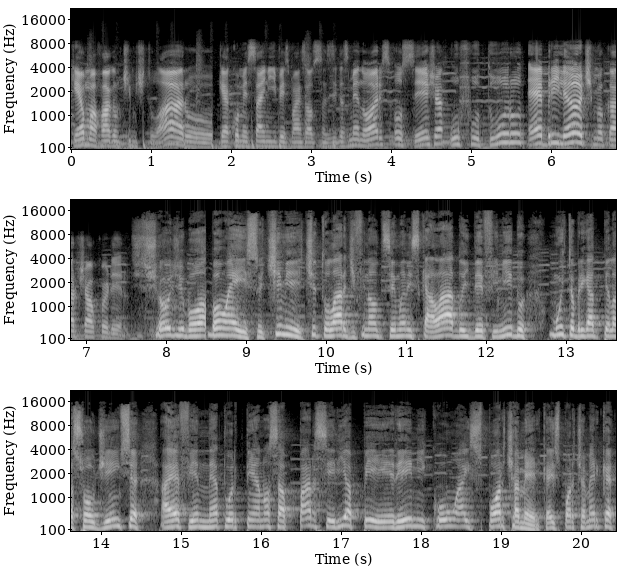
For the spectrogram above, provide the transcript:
quer uma vaga no time titular ou quer começar em níveis mais altos nas ligas menores, ou seja, o futuro é brilhante, meu caro Thiago Cordeiro. Show de bola. Bom, é isso. Time titular de final de semana escalado e definido. Muito obrigado pela sua audiência. A FN Network tem a nossa parceria perene com a Esporte América. A Esporte América,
